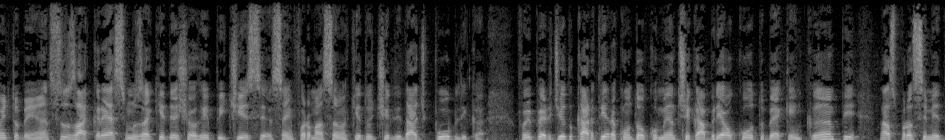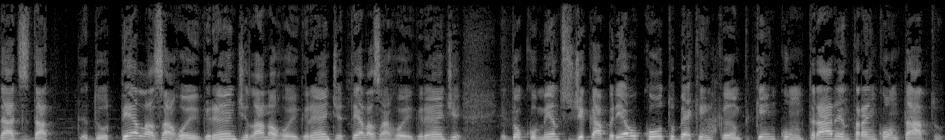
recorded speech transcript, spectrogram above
Muito bem, antes dos acréscimos aqui, deixa eu repetir essa informação aqui de utilidade pública. Foi perdido carteira com documentos de Gabriel Couto Beckenkamp nas proximidades da, do Telas Arroio Grande, lá no Arroio Grande, Telas Arroio Grande, documentos de Gabriel Couto Beckenkamp. Quem encontrar, entrar em contato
